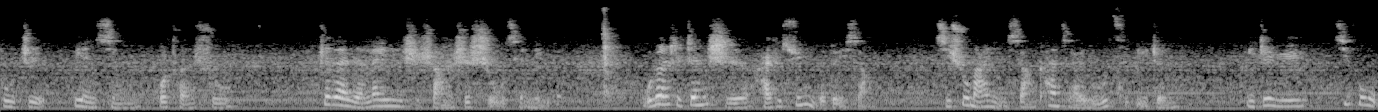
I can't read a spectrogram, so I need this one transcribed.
复制、变形或传输。这在人类历史上是史无前例的。无论是真实还是虚拟的对象，其数码影像看起来如此逼真，以至于几乎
